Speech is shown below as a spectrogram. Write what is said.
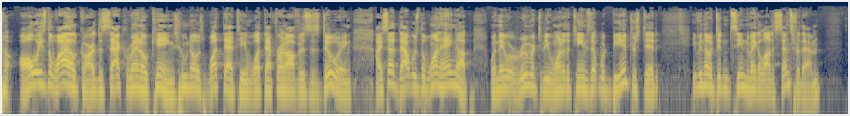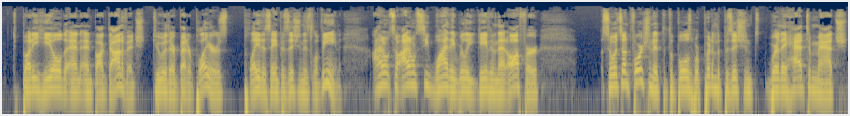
always the wild card, the Sacramento Kings, who knows what that team, what that front office is doing. I said that was the one hangup when they were rumored to be one of the teams that would be interested, even though it didn't seem to make a lot of sense for them. Buddy Hield and, and Bogdanovich, two of their better players, play the same position as LaVine. I don't so I don't see why they really gave him that offer so it's unfortunate that the Bulls were put in the position where they had to match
